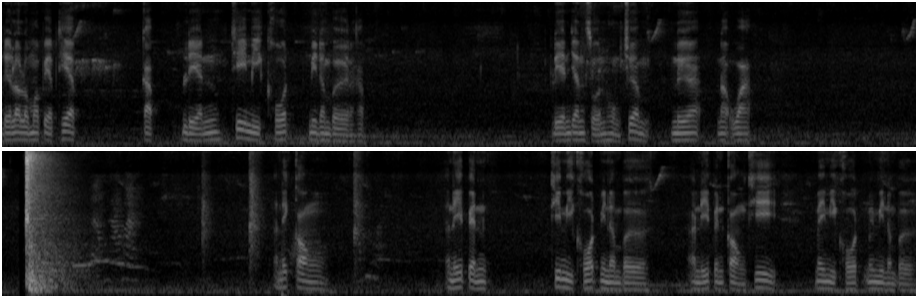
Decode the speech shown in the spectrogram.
เดี๋ยวเราลงมาเปรียบเทียบกับเหรียญที่มีโค้ดมีนัมเบอร์นะครับ เหรียญยันสวนหงเชื่อมเนื้อนวะ อันนี้กล่อง อันนี้เป็นที่มีโค้ดมีนัมเบอร์ อันนี้เป็นกล่องที่ไม่มีโค้ดไม่มีนัมเบอร์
